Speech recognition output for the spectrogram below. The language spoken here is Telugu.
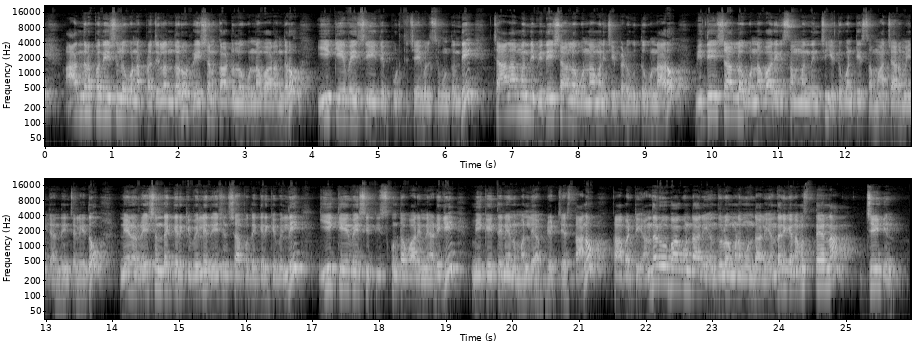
ఆంధ్రప్రదేశ్లో ఉన్న ప్రజలందరూ రేషన్ కార్డులో ఉన్న వారందరూ ఈ కేవైసీ అయితే పూర్తి చేయవలసి ఉంటుంది. చాలామంది విదేశాల్లో ఉన్నామని చెప్పి అడుగుతూ ఉన్నారు. విదేశాల్లో ఉన్నవారికి సంబంధించి ఎటువంటి సమాచారం అయితే అందించలేదు. నేను రేషన్ దగ్గరికి వెళ్ళి రేషన్ షాప్ దగ్గరికి వెళ్ళి ఈ కేవైసీ తీసుకుంట వారిని అడిగి మీకైతే నేను మళ్ళీ అప్డేట్ చేస్తాను. కాబట్టి అందరూ బాగుండాలి అందులో మనం ఉండాలి. అందరికీ నమస్తే అన్న. జై హింద్.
